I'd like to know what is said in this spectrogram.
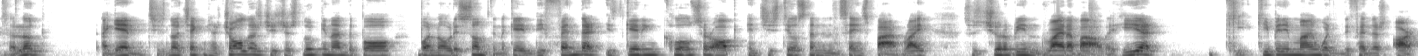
So look, again, she's not checking her shoulders, she's just looking at the ball. But notice something, okay? Defender is getting closer up and she's still standing in the same spot, right? So she should have been right about over here. keep, keeping in mind where the defenders are.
